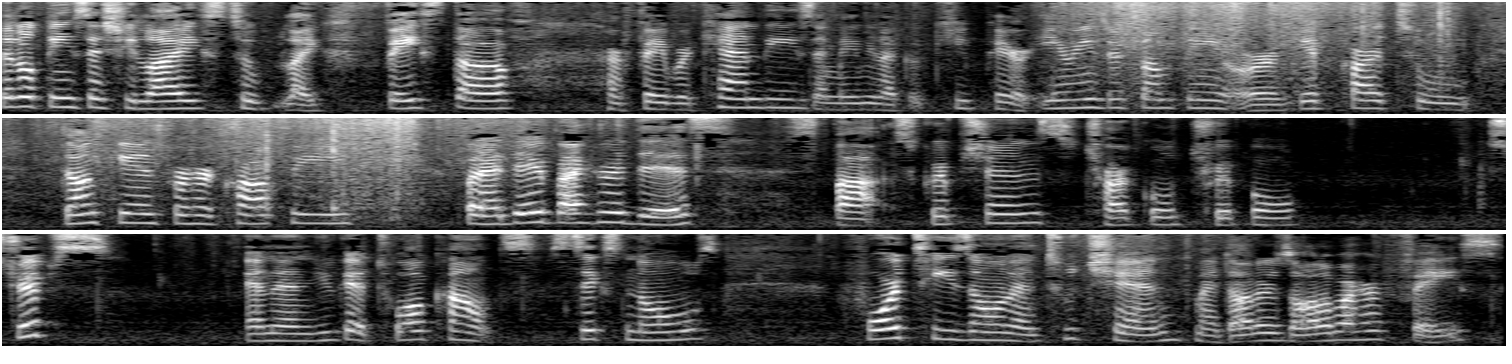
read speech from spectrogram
little things that she likes to like face stuff, her favorite candies, and maybe like a cute pair of earrings or something, or a gift card to Dunkin's for her coffee. But I did buy her this spot scriptions charcoal triple strips and then you get 12 counts six nose four T-zone and two chin. My daughter's all about her face.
